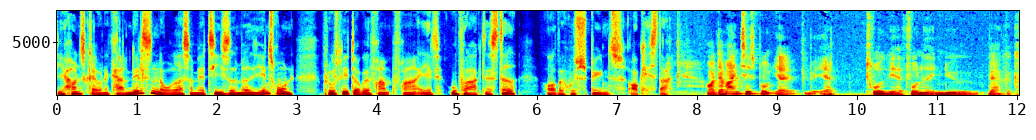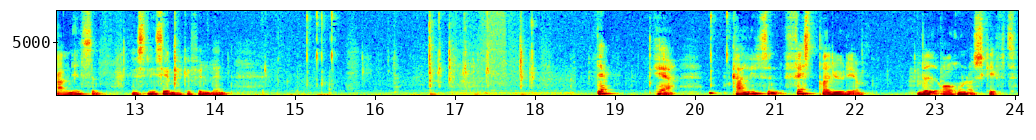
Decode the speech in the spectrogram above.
de håndskrevne Carl Nielsen-noder, som jeg teasede med i introen, pludselig dukkede frem fra et upåagtet sted oppe hos byens orkester. Og der var en tidspunkt, jeg, jeg troede, vi havde fundet en ny værk af Carl Nielsen. Jeg skal lige se, om jeg kan finde den. Ja, her. Carl Nielsen Festpræludium ved århundredskift.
